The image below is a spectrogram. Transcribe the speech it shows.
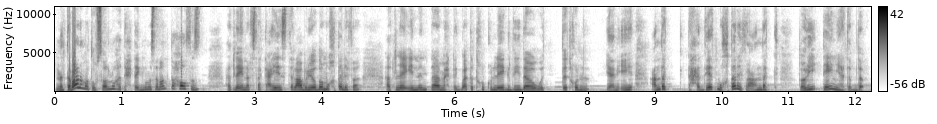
ما أنت بعد ما توصل له هتحتاج مثلا تحافظ هتلاقي نفسك عايز تلعب رياضة مختلفة. هتلاقي إن أنت محتاج بقى تدخل كلية جديدة وتدخل يعني إيه عندك تحديات مختلفة عندك طريق تاني هتبدأه.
